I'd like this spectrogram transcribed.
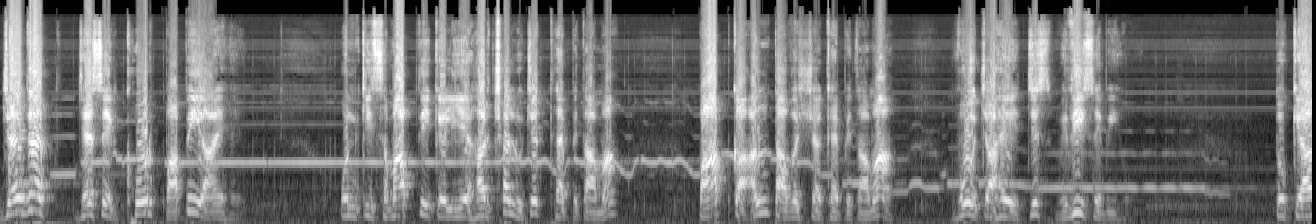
जयद्रथ जैसे घोर पापी आए हैं। उनकी समाप्ति के लिए हर छल उचित है पितामा पाप का अंत आवश्यक है पितामा वो चाहे जिस विधि से भी हो। तो क्या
